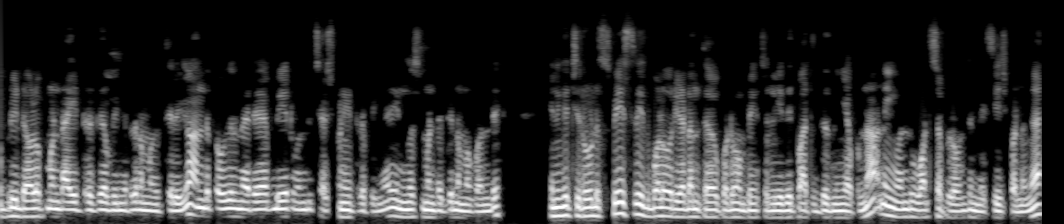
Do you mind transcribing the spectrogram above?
எப்படி டெவலப்மெண்ட் ஆகிட்டு இருக்கு அப்படிங்கிறது நமக்கு தெரியும். அந்த பகுதியில் நிறைய பேர் வந்து சர்ச் பண்ணிட்டு இருப்பீங்க. இன்வெஸ்ட்மெண்ட்டுக்கு நமக்கு வந்து என்ஹெச் ரோடு ஸ்பேஸில் இது போல் ஒரு இடம் தேவைப்படும் அப்படின்னு சொல்லி எதிர்பார்த்துட்டு இருந்தீங்க அப்படின்னா நீங்கள் வந்து வாட்ஸ்அப்பில் வந்து மெசேஜ் பண்ணுங்கள்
